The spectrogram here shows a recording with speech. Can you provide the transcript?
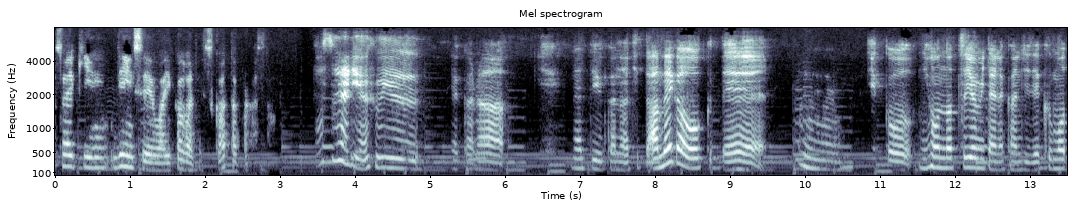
最近人生はいかがですか高原さん？オーストラリア冬やから、なんていうかな、ちょっと雨が多くて、うん、結構日本の梅雨みたいな感じで曇っ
